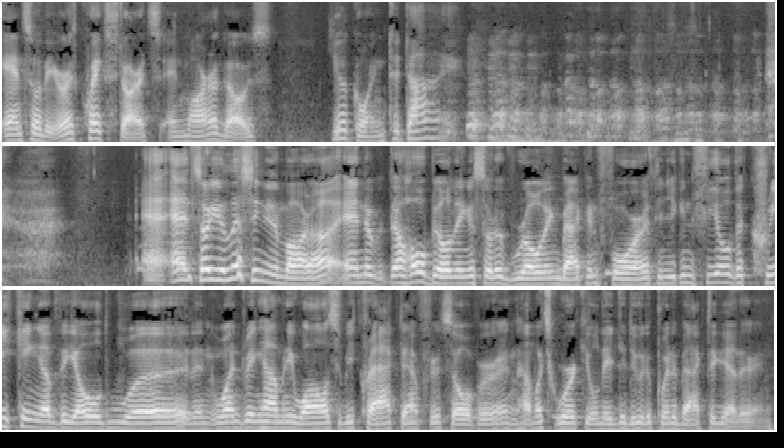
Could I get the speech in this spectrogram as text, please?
and so the earthquake starts, and Mara goes, You're going to die. and, so you're listening to Mara, and the, the whole building is sort of rolling back and forth, and you can feel the creaking of the old wood, and wondering how many walls will be cracked after it's over, and how much work you'll need to do to put it back together. And,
